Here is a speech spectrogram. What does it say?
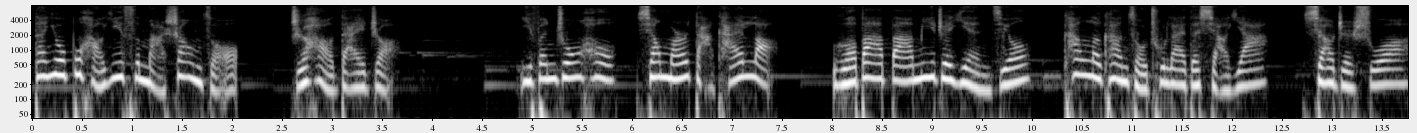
但又不好意思马上走，只好待着。一分钟后，箱门打开了，鹅爸爸眯着眼睛看了看走出来的小鸭，笑着说：“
